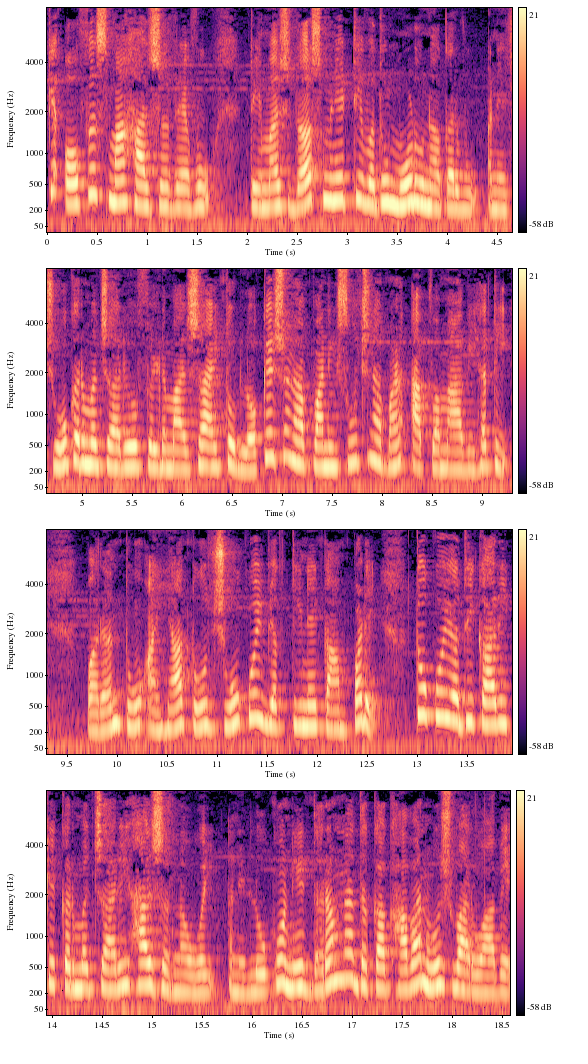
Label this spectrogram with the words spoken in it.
કે ઓફિસમાં હાજર રહેવું. તેમજ દસ મિનિટથી વધુ મોડું ન કરવું અને જો કર્મચારીઓ ફિલ્ડમાં જાય તો લોકેશન આપવાની સૂચના પણ આપવામાં આવી હતી. પરંતુ અહીંયા તો જો કોઈ વ્યક્તિને કામ પડે, તો કોઈ અધિકારી કે કર્મચારી હાજર ન હોય અને લોકોને ધર્મના ધક્કા ખાવાનો જ વારો આવે.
